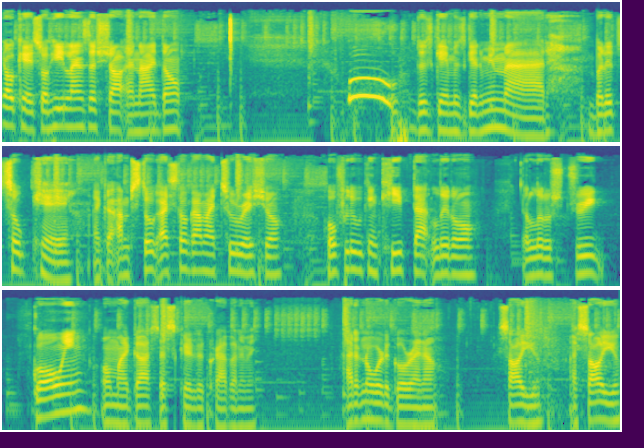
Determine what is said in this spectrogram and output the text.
Okay, so he lands the shot and I don't. Woo! This game is getting me mad, but it's okay. I got, I'm still, I still got my two ratio. Hopefully, we can keep that little, the little streak going. Oh my gosh, that scared the crap out of me. I don't know where to go right now. I saw you. I saw you.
